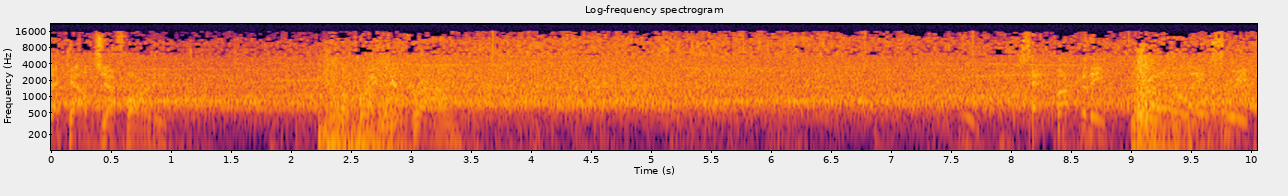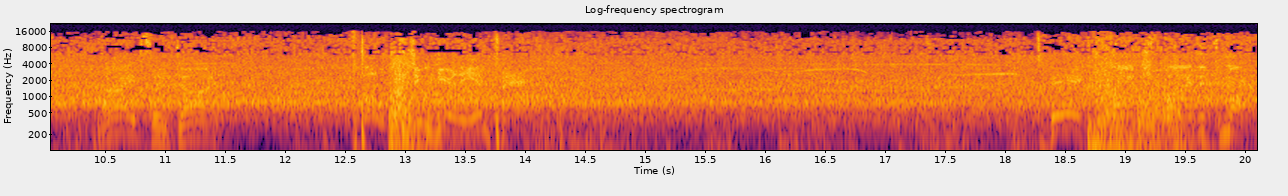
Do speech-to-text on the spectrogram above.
Check out Jeff Hardy. A break your crown. Set up for the leg sweep. Nicely done. Boom! Did you hear the impact? Big punch finds its mark,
